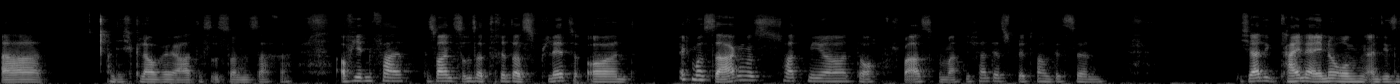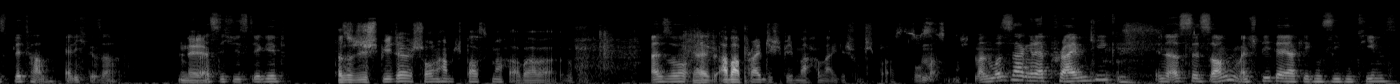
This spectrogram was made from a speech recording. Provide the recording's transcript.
Äh, und ich glaube, ja, das ist so eine Sache. Auf jeden Fall, das war jetzt unser dritter Split und ich muss sagen, es hat mir doch Spaß gemacht. Ich fand der Split war ein bisschen. Ich werde keine Erinnerungen an diesen Split haben, ehrlich gesagt. Ich Nee. weiß nicht, wie es dir geht. Also die Spiele schon haben Spaß gemacht, aber Also, ja, aber Prime League Spiele machen eigentlich schon Spaß. So nicht. man muss sagen, in der Prime League, in der Saison, man spielt ja gegen sieben Teams,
